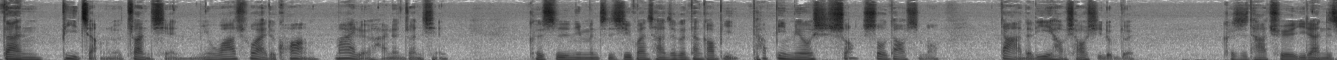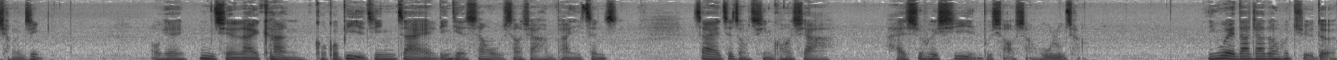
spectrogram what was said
但币涨了赚钱，你挖出来的矿卖了还能赚钱。可是你们仔细观察这个蛋糕币，它并没有受受到什么大的利好消息，对不对？可是它却依然的强劲。OK，目前来看，狗狗币已经在零点三五上下横盘一阵子，在这种情况下，还是会吸引不少散户入场。因为大家都会觉得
